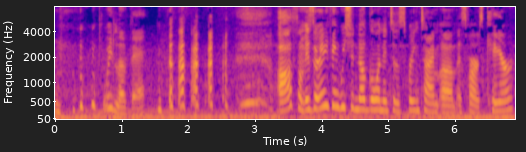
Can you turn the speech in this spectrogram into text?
We love that. awesome. Is there anything we should know going into the springtime um, as far as care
